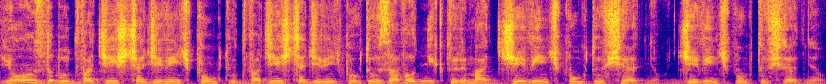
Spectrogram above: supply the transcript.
I on zdobył 29 punktów. 29 punktów zawodnik, który ma 9 punktów średnią. 9 punktów średnią.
